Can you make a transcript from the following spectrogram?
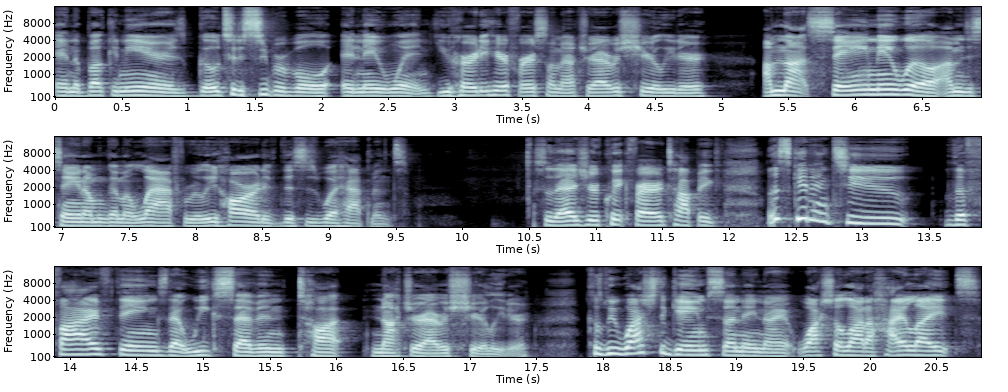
and the Buccaneers go to the Super Bowl and they win. You heard it here first on Not Your Average Cheerleader. I'm not saying they will. I'm just saying I'm going to laugh really hard if this is what happens. So that's your quick fire topic. Let's get into the five things that week seven taught not your average cheerleader. Because we watched the game Sunday night, watched a lot of highlights,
